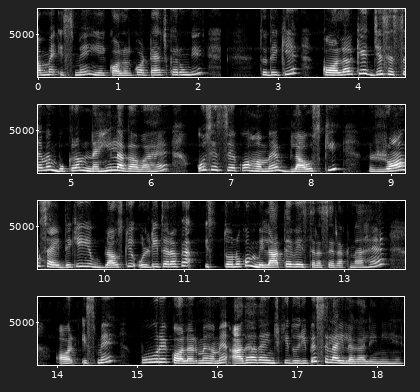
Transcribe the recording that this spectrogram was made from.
अब मैं इसमें ये कॉलर को अटैच करूँगी। तो देखिए कॉलर के जिस हिस्से में बुकरम नहीं लगा हुआ है, उस हिस्से को हमें ब्लाउज़ की रॉन्ग साइड देखिए ये ब्लाउज़ की उल्टी तरफ़ है, इस दोनों को मिलाते हुए इस तरह से रखना है और इसमें पूरे कॉलर में हमें आधा आधा इंच की दूरी पे सिलाई लगा लेनी है।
